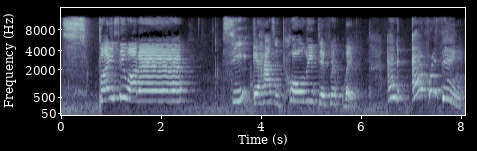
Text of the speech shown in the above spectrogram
spicy water. See, it has a totally different label and everything,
